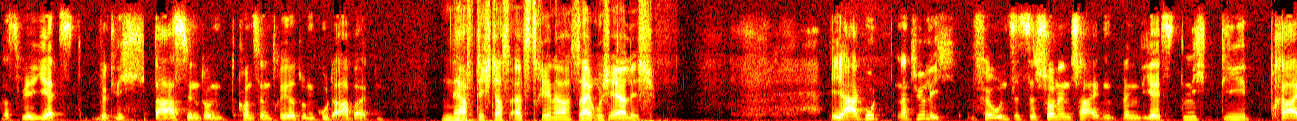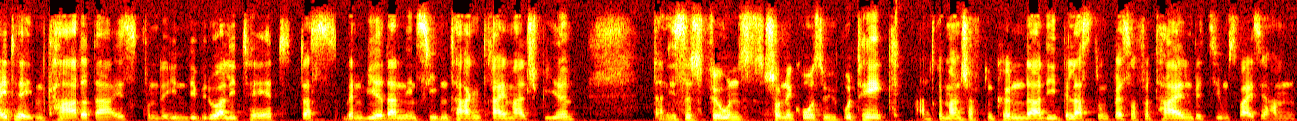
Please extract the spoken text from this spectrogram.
dass wir jetzt wirklich da sind und konzentriert und gut arbeiten. Nervt dich das als Trainer? Sei ruhig ehrlich. Ja, gut, natürlich. Für uns ist es schon entscheidend, wenn jetzt nicht die Breite im Kader da ist, von der Individualität, dass wenn wir dann in sieben Tagen dreimal spielen, dann ist es für uns schon eine große Hypothek. Andere Mannschaften können da die Belastung besser verteilen, beziehungsweise haben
